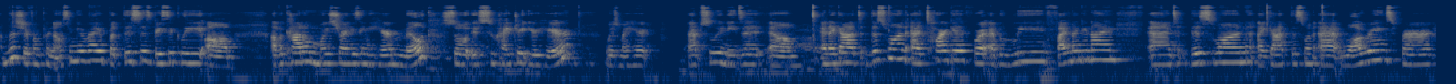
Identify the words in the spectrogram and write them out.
I'm not sure if I'm pronouncing it right, but this is basically um, avocado moisturizing hair milk. So it's to hydrate your hair, which my hair absolutely needs it. Um, and i got this one at target for i believe 5.99 and this one i got this one at walgreens for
